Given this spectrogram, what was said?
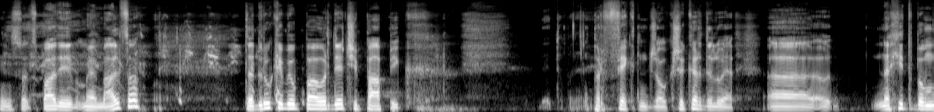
in so spadi malce. Ta drugi je bil pa rdeči papik. Perfekten jok, še kar deluje. Uh, na hit bom,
